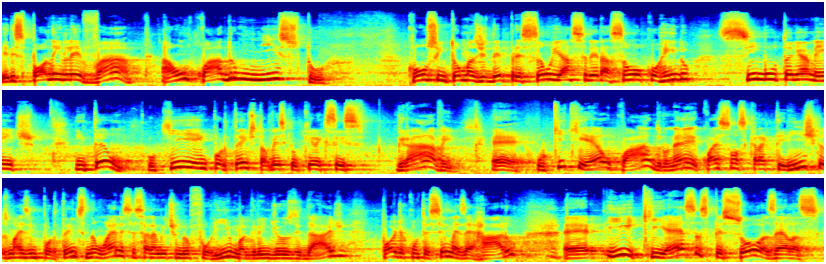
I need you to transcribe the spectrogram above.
eles podem levar a um quadro misto com sintomas de depressão e aceleração ocorrendo simultaneamente. Então, o que é importante, talvez que eu queira que vocês gravem é o que, que é o quadro, né? quais são as características mais importantes, não é necessariamente uma euforia, uma grandiosidade, pode acontecer, mas é raro, é, e que essas pessoas elas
